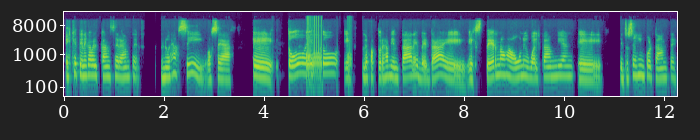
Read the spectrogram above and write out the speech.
es que tiene que haber cáncer antes, no es así. O sea, eh, todo esto, eh, los factores ambientales, ¿verdad? Eh, externos a uno igual cambian. entonces es importante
